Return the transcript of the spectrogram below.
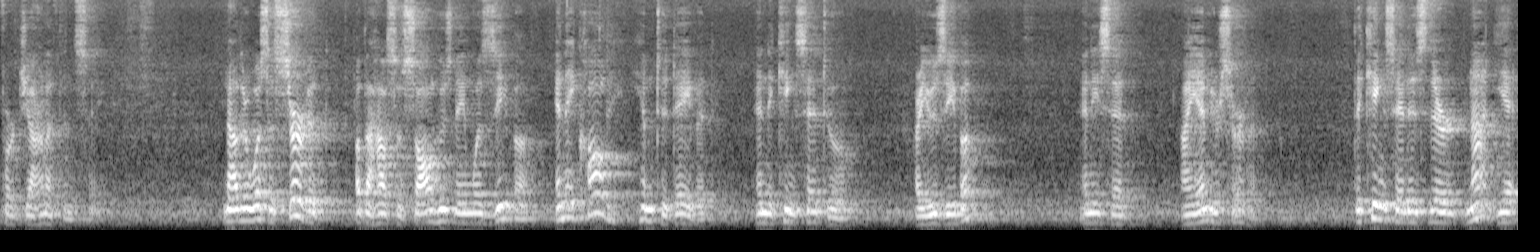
for Jonathan's sake. Now there was a servant of the house of Saul whose name was Ziba, and they called him to David. And the king said to him, Are you Ziba? And he said, I am your servant. The king said, Is there not yet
